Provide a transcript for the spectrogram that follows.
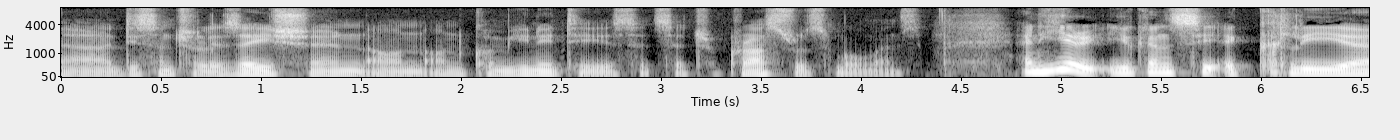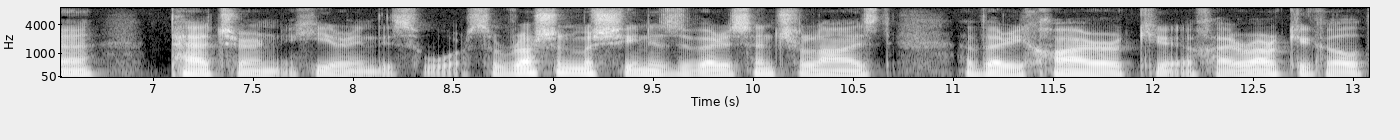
uh, decentralization, on, on communities, etc., grassroots movements. And here you can see a clear pattern here in this war. So Russian machine is very centralized, a very hierarchy, hierarchical,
